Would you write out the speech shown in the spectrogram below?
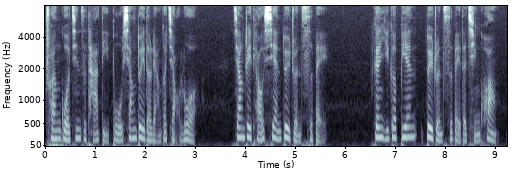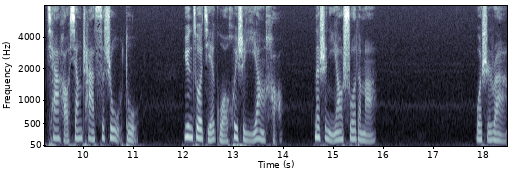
穿过金字塔底部相对的两个角落，将这条线对准磁北，跟一个边对准磁北的情况恰好相差四十五度，运作结果会是一样好？那是你要说的吗？我是 Ra。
